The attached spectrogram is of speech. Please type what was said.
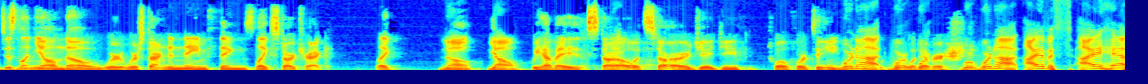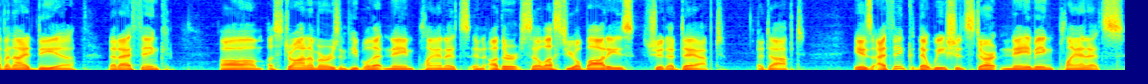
just letting y'all know, we're we're starting to name things like Star Trek, like. No, we- no. know, we have a star. Oh, it's star JG twelve fourteen. We're not. We're whatever. We're, we're, we're not. I have a. Th- I have an idea that I think um, astronomers and people that name planets and other celestial bodies should adapt. Adopt is I think that we should start naming planets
